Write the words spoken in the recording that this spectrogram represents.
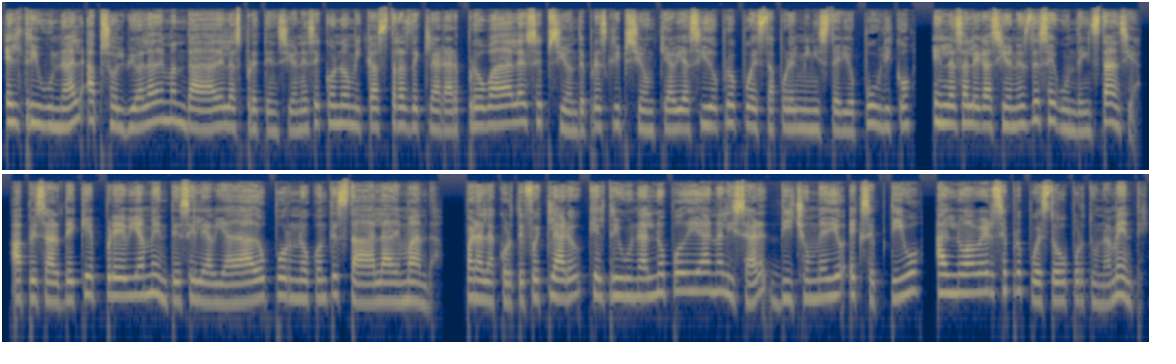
el tribunal absolvió a la demandada de las pretensiones económicas tras declarar probada la excepción de prescripción que había sido propuesta por el Ministerio Público en las alegaciones de segunda instancia, a pesar de que previamente se le había dado por no contestada la demanda. Para la Corte fue claro que el tribunal no podía analizar dicho medio exceptivo al no haberse propuesto oportunamente,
